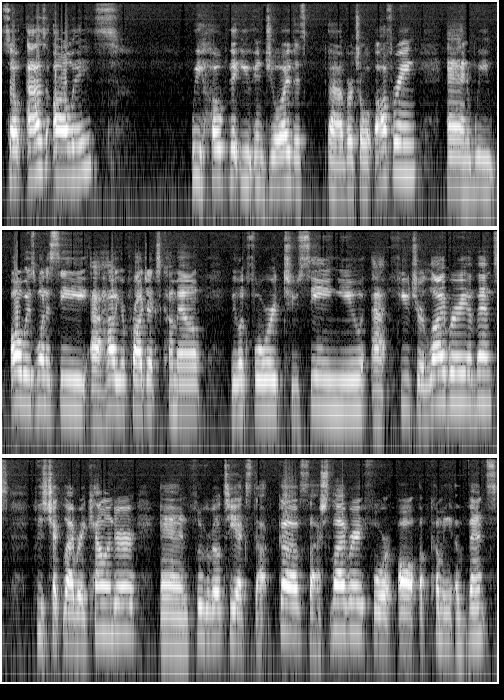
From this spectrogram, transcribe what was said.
So as always, we hope that you enjoy this uh, virtual offering and we always want to see uh, how your projects come out. We look forward to seeing you at future library events. Please check library calendar and pflugervilletx.gov slash library for all upcoming events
